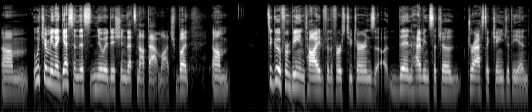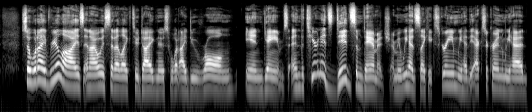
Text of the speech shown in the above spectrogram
Um, which, I mean, I guess in this new edition, that's not that much. But um, to go from being tied for the first two turns, uh, then having such a drastic change at the end. So, what I realize, and I always said I like to diagnose what I do wrong in games, and the Tyranids did some damage. I mean, we had Psychic Scream, we had the Exocrine, we had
